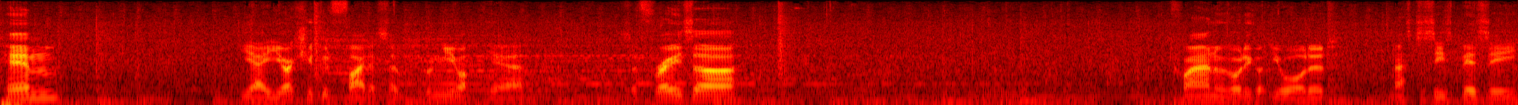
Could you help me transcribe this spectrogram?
Tim. Yeah, you're actually a good fighter, so bring you up here. So Fraser. Twan, we've already got you ordered. Master Z's busy.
